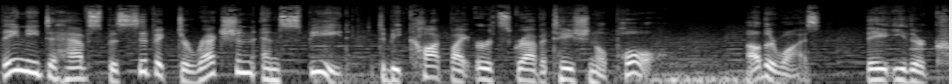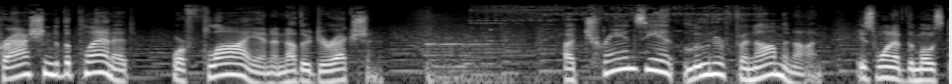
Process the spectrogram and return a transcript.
They need to have specific direction and speed to be caught by Earth's gravitational pull. Otherwise, they either crash into the planet or fly in another direction. A transient lunar phenomenon is one of the most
